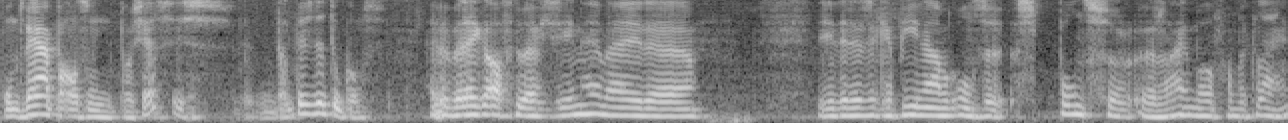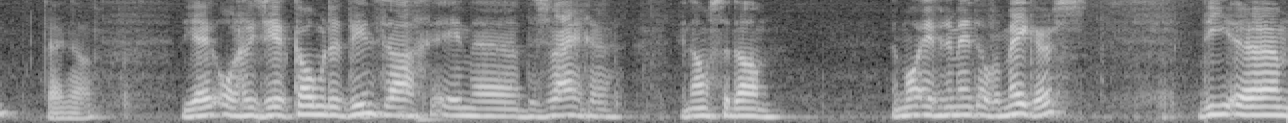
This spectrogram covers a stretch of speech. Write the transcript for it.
ontwerpen als een proces, is, dat is de toekomst. En we breken af en toe eventjes in hè, bij de. Ik heb hier namelijk onze sponsor Raimo van der Klein. Kijk nou. Die organiseert komende dinsdag in eh, De Zwijger in Amsterdam een mooi evenement over makers. Die, ehm,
